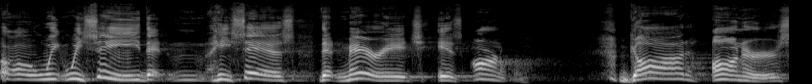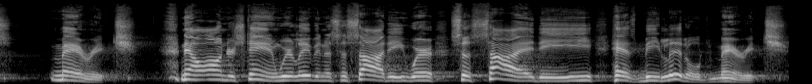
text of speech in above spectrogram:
Uh, we, we see that he says that marriage is honorable. God honors marriage. Now, understand, we're living in a society where society has belittled marriage.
